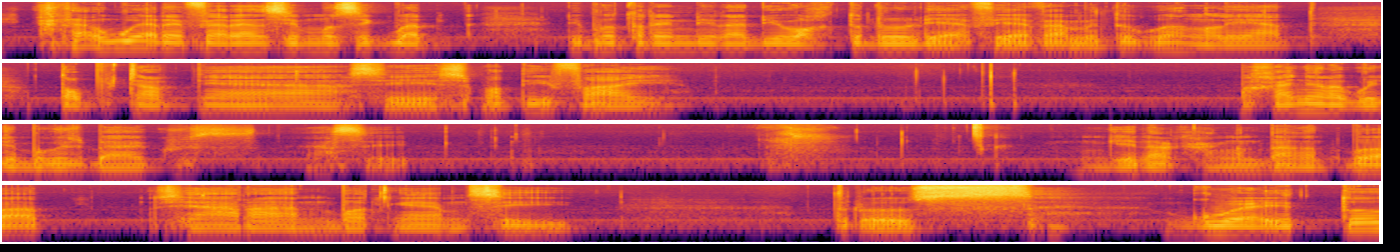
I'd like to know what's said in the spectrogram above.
Karena gue referensi musik buat diputerin di radio waktu dulu di FFM itu gue ngeliat top chartnya si Spotify makanya lagunya bagus-bagus. Asik. Gila kangen banget buat siaran, buat nge-MC Terus gue itu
